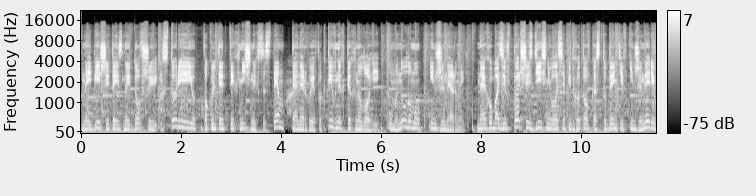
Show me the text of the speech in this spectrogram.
Найбільший та із найдовшою історією факультет технічних систем та енергоефективних технологій, у минулому інженерний. На його базі вперше здійснювалася підготовка студентів-інженерів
